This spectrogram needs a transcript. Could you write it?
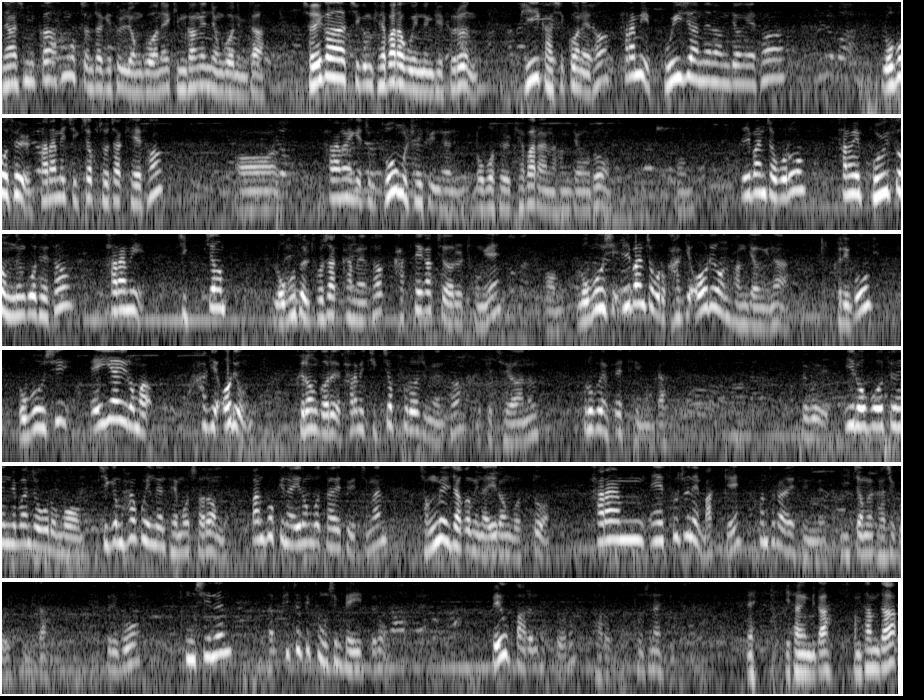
안녕하십니까 한국전자기술연구원의 김강현 연구원입니다. 저희가 지금 개발하고 있는 기술은 비가시권에서 사람이 보이지 않는 환경에서 로봇을 사람이 직접 조작해서 어, 사람에게 좀 도움을 줄 수 있는 로봇을 개발하는 환경으로 어, 일반적으로 사람이 보일 수 없는 곳에서 사람이 직접 로봇을 조작하면서 각대각 제어를 통해 어, 로봇이 일반적으로 가기 어려운 환경이나 그리고 로봇이 AI로만 하기 어려운 그런 거를 사람이 직접 풀어주면서 이렇게 제어하는 프로그램 세트입니다. 그리고 이 로봇은 일반적으로 뭐 지금 하고 있는 데모처럼 빵굽기나 이런 것도 할 수 있지만 정밀 작업이나 이런 것도 사람의 수준에 맞게 컨트롤할 수 있는 이점을 가지고 있습니다. 그리고 통신은 P2P 통신 베이스로 매우 빠른 속도로 바로 통신할 수 있습니다. 네, 이상입니다. 감사합니다.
